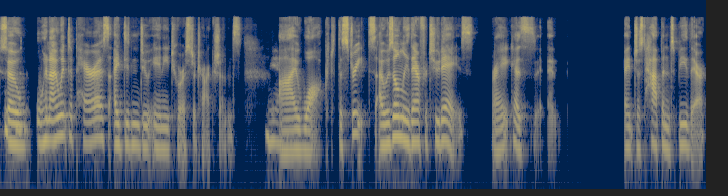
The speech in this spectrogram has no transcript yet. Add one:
so when I went to Paris, I didn't do any tourist attractions. Yeah. I walked the streets. I was only there for two days, right? Because I just happened to be there.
